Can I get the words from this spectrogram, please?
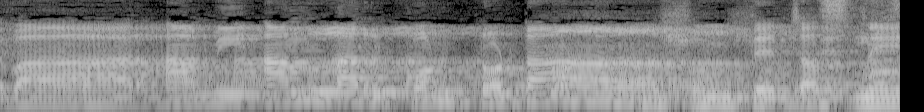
এবার আমি আল্লাহর কণ্ঠটা শুনতে চাসনি।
